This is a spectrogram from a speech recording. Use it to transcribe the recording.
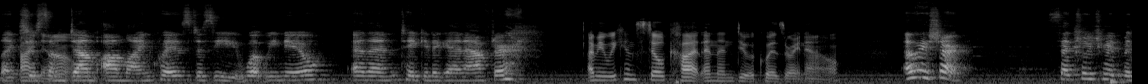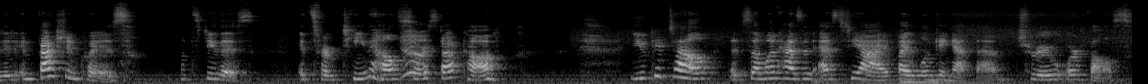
like just some dumb online quiz to see what we knew, and then take it again after. I mean, we can still cut and then do a quiz right now. okay, sure. Sexually transmitted infection quiz. Let's do this. It's from teenhealthsource.com. You can tell that someone has an STI by looking at them. True or false?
